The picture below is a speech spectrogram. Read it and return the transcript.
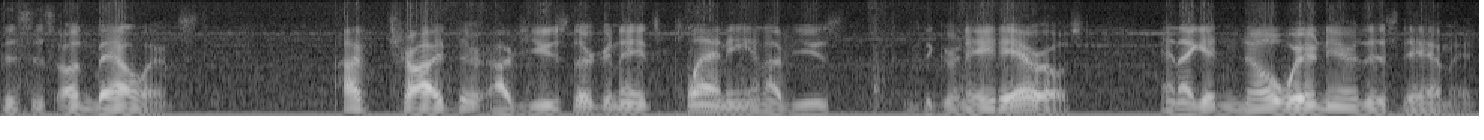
this is unbalanced. I've tried their I've used their grenades plenty and I've used the grenade arrows and I get nowhere near this damage.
